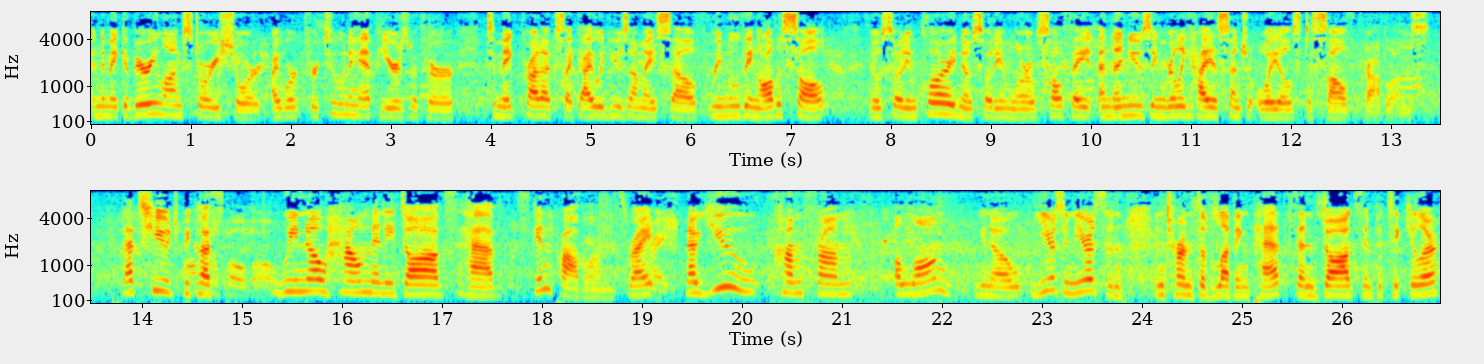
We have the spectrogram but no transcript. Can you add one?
And to make a very long story short, I worked for two and a half years with her to make products like I would use on myself, removing all the salt, no sodium chloride, no sodium lauryl sulfate, and then using really high essential oils to solve problems. That's huge because we know how many dogs have skin problems, right? Right. Now you come from a long, you know, years and years in, in terms of loving pets and dogs in particular.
